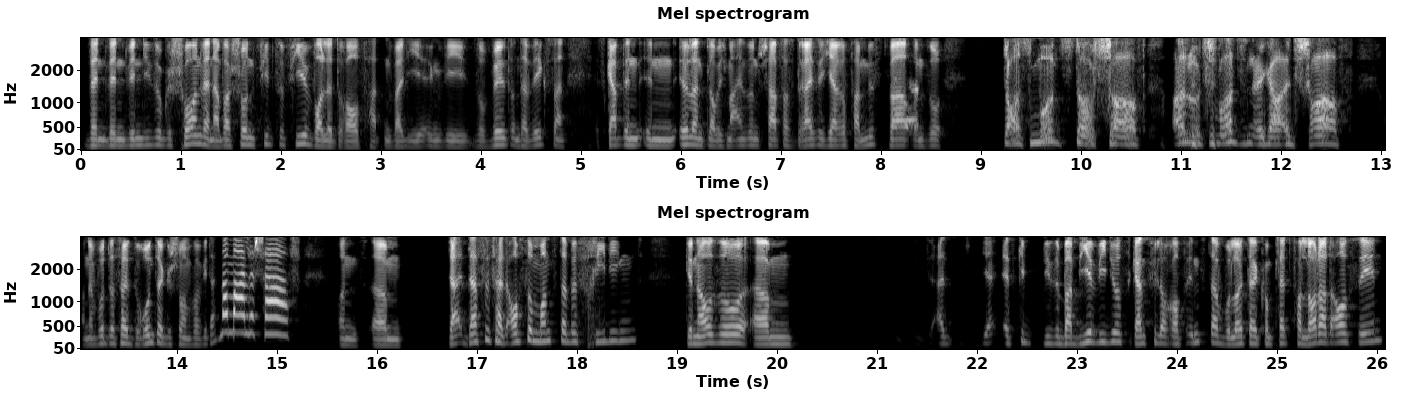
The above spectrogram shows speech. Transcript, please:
wenn, wenn, wenn die so geschoren werden, aber schon viel zu viel Wolle drauf hatten, weil die irgendwie so wild unterwegs waren. Es gab in, in Irland, glaube ich, mal ein so ein Schaf, was 30 Jahre vermisst war ja. und so, das Monsterschaf, Arnold Schwarzenegger als Schaf. Und dann wurde das halt so runtergeschoren, war wieder normale Schaf. Und ähm, da, das ist halt auch so monsterbefriedigend. Genauso, ähm, also ja, es gibt diese Barbiervideos, ganz viel auch auf Insta, wo Leute halt komplett verloddert aussehen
